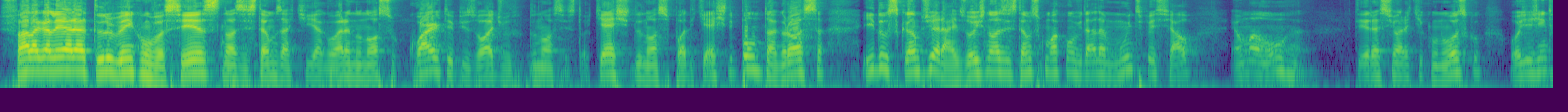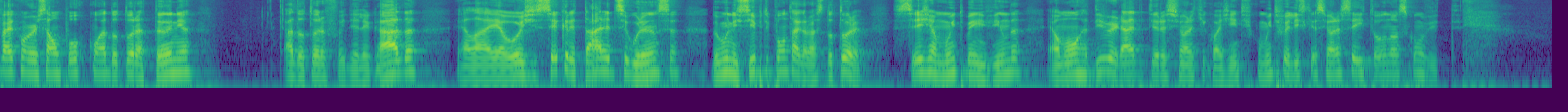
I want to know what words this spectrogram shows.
Fala galera, tudo bem com vocês? Nós estamos aqui agora no nosso quarto episódio do nosso Stocast, do nosso podcast de Ponta Grossa e dos Campos Gerais. Hoje nós estamos com uma convidada muito especial, é uma honra ter a senhora aqui conosco. Hoje a gente vai conversar um pouco com a doutora Tânia. A doutora foi delegada, ela é hoje secretária de Segurança do município de Ponta Grossa. Doutora, seja muito bem-vinda. É uma honra de verdade ter a senhora aqui com a gente. Fico muito feliz que a senhora aceitou o nosso convite.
